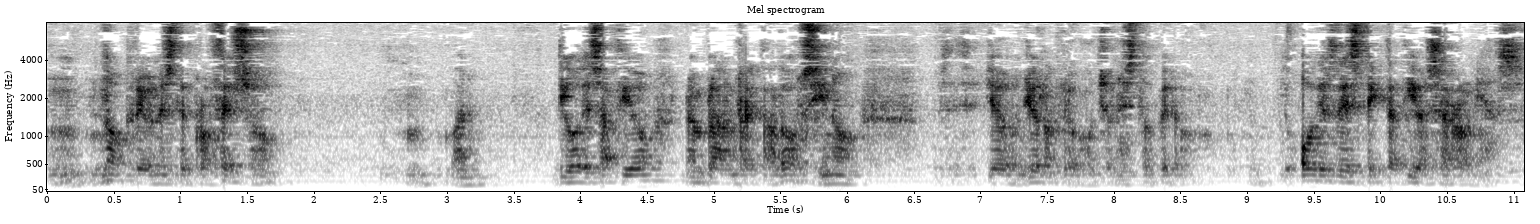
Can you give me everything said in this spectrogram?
¿Mm? No creo en este proceso. ¿Mm? Bueno, digo desafío no en plan retador, sino yo, yo no creo mucho en esto, pero o desde expectativas erróneas.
